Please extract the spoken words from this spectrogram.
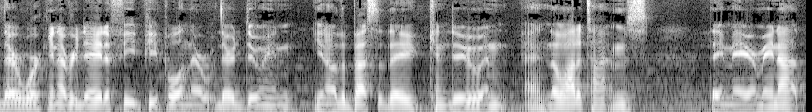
they're working every day to feed people, and they're they're doing you know the best that they can do, and and a lot of times they may or may not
